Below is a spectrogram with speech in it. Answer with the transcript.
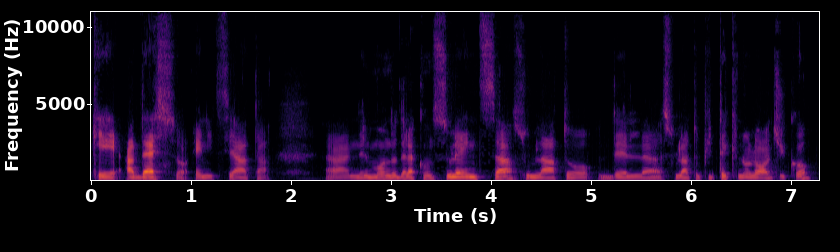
che adesso è iniziata uh, nel mondo della consulenza sul lato, del, sul lato più tecnologico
